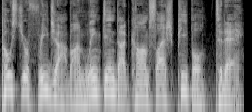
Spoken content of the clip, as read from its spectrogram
Post your free job on linkedin.com slash people today.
